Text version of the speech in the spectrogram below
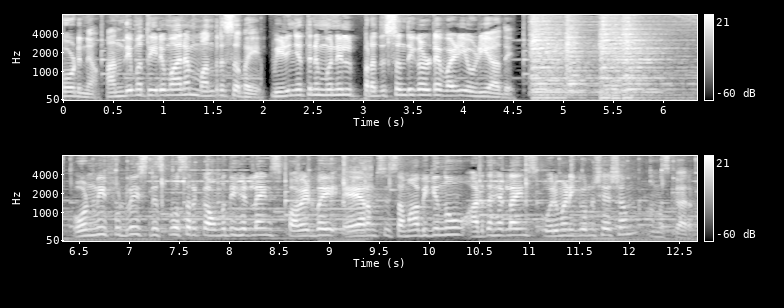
ബോർഡിന് അന്തിമ തീരുമാനം മന്ത്രിസഭയിൽ. വിഴിഞ്ഞത്തിന് മുന്നിൽ പ്രതിസന്ധികളുടെ വഴി ഒഴിയാതെ. Onmi food waste disposer Kaumudi headlines powered by A R M C സമാപിക്കുന്നു. അടുത്ത ഹെഡ്ലൈൻസ് ഒരു മണിക്കൂറിന് ശേഷം. നമസ്കാരം.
